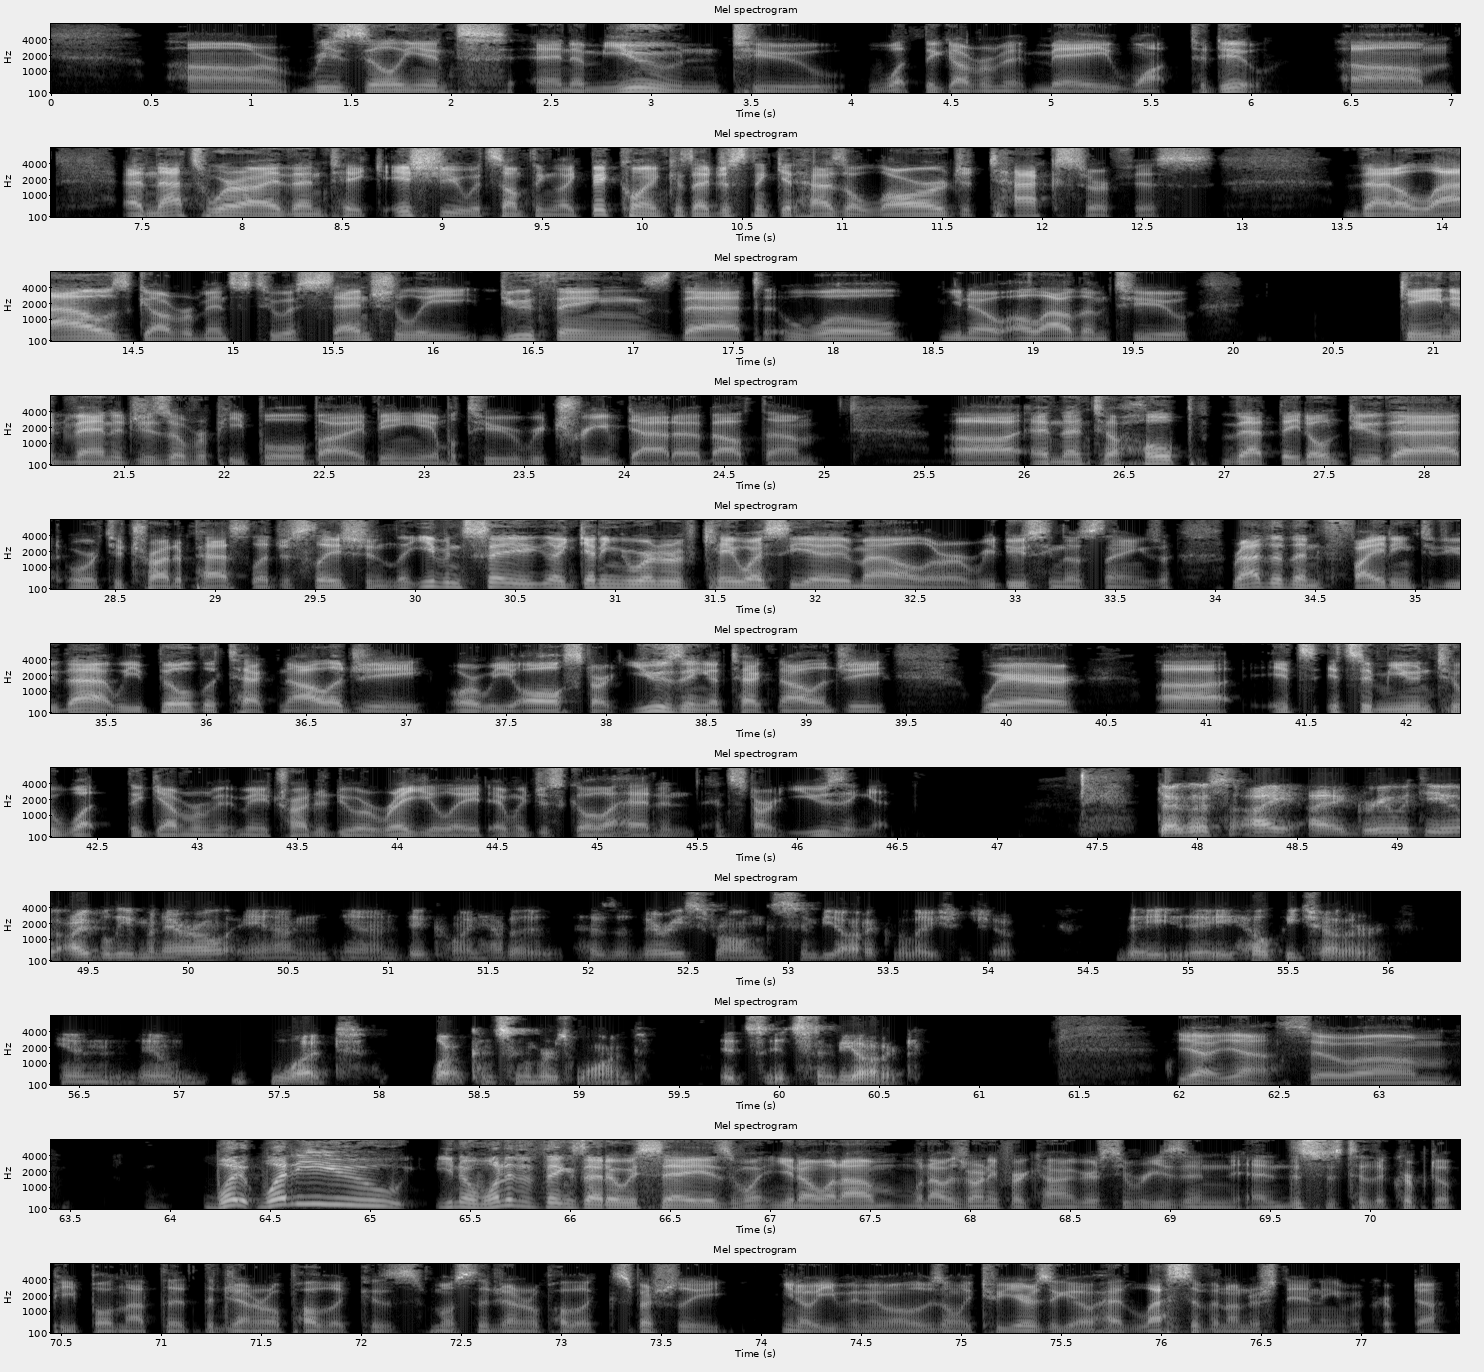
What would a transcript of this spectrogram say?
uh, resilient and immune to what the government may want to do. Um, and that's where I then take issue with something like Bitcoin because I just think it has a large attack surface that allows governments to essentially do things that will, you know, allow them to gain advantages over people by being able to retrieve data about them. Uh, and then to hope that they don't do that or to try to pass legislation, like even say like getting rid of KYC AML or reducing those things. Rather than fighting to do that, we build a technology or we all start using a technology where uh, it's it's immune to what the government may try to do or regulate, and we just go ahead and, and start using it. Douglas, I, I agree with you. I believe Monero and, and Bitcoin have a has a very strong symbiotic relationship. They they help each other in in what what consumers want. It's it's symbiotic. Yeah, yeah. So um what what do you you know one of the things I'd always say is when you know when I'm when I was running for Congress the reason and this is to the crypto people not the the general public because most of the general public especially you know, even though it was only two years ago, had less of an understanding of a crypto,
